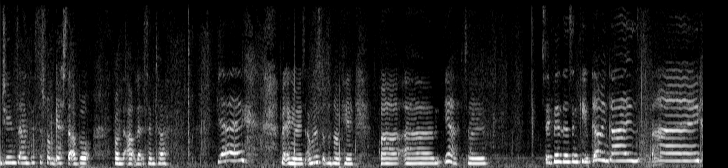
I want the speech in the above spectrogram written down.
jeans and this is from Guess that i bought from the outlet center yay! But anyways i'm gonna stop the vlog here. But um yeah so stay fearless and keep going guys. Bye.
